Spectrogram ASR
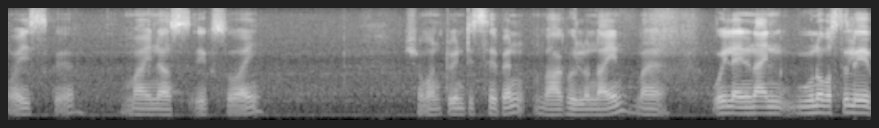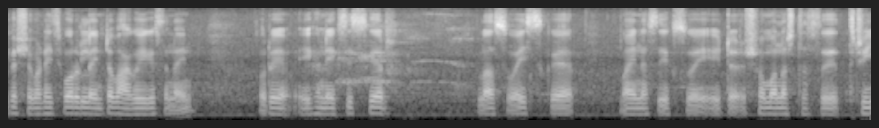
y square minus x y সমান টোয়েন্টি সেভেন ভাগ হইল নাইন। মানে ওই লাইনে নাইন গুণ অবস্থা হলে এই পাশে পাঠাইছি পরের লাইনটা ভাগ হয়ে গেছে নাইন। পরে এখানে x square plus y square minus x y, এটা সমান আসতেছে থ্রি।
